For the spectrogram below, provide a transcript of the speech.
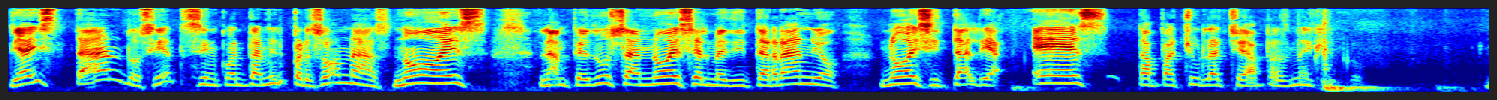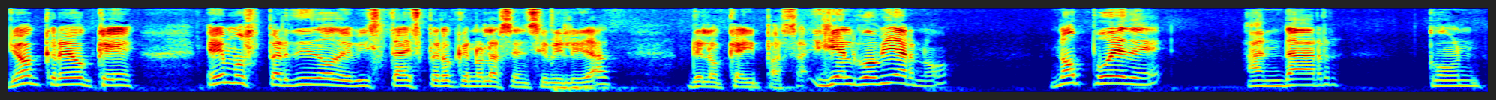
Y ahí están 250 mil personas. No es Lampedusa, no es el Mediterráneo, no es Italia, es Tapachula, Chiapas, México. Yo creo que hemos perdido de vista, espero que no la sensibilidad de lo que ahí pasa. Y el gobierno no puede andar con,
